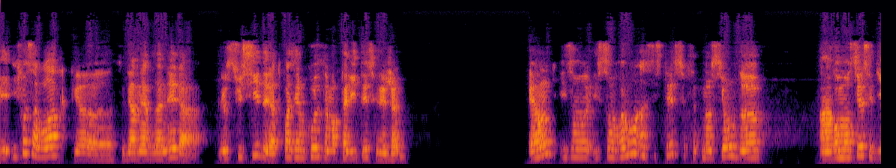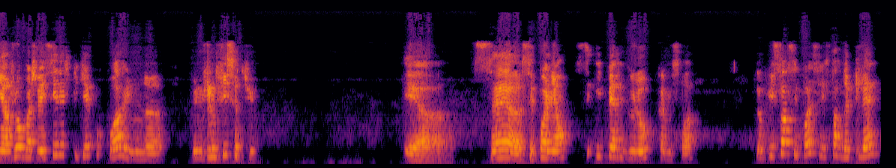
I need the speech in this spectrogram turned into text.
et il faut savoir que euh, ces dernières années, le suicide est la troisième cause de mortalité chez les jeunes. Et donc, ils ont, sont vraiment insisté sur cette notion de, un romancier s'est dit un jour, bah, je vais essayer d'expliquer pourquoi une, euh, une jeune fille se tue. Et, euh, c'est, poignant, c'est hyper rigolo comme histoire. Donc, l'histoire, c'est quoi? C'est l'histoire de Clay,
